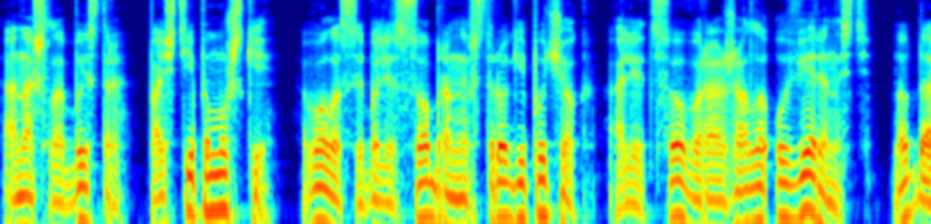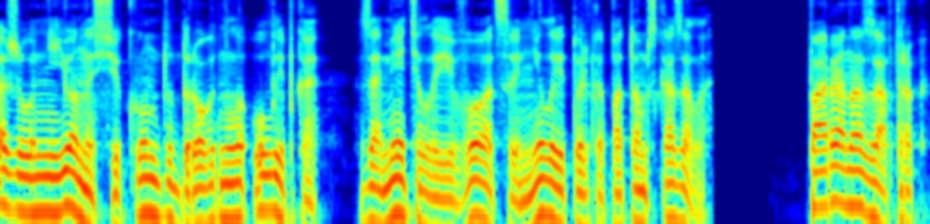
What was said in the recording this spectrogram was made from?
Она шла быстро, почти по-мужски. Волосы были собраны в строгий пучок, а лицо выражало уверенность. Но даже у нее на секунду дрогнула улыбка. Заметила его, оценила и только потом сказала. «Пора на завтрак».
